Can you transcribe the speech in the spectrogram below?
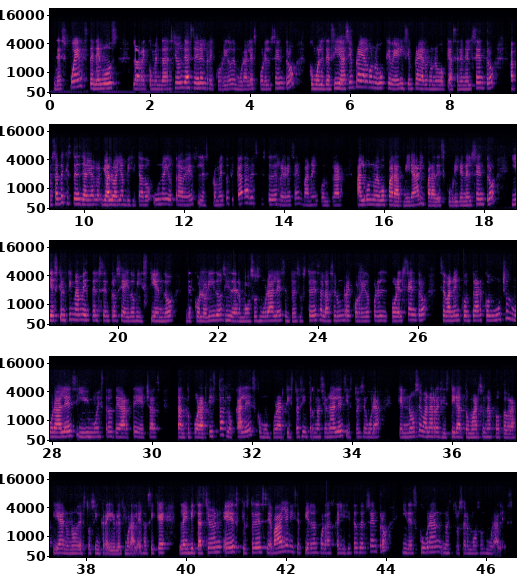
Después tenemos la recomendación de hacer el recorrido de murales por el centro. Como les decía, siempre hay algo nuevo que ver y siempre hay algo nuevo que hacer en el centro. A pesar de que ustedes ya, ya, lo, ya lo hayan visitado una y otra vez, les prometo que cada vez que ustedes regresen van a encontrar algo nuevo para admirar y para descubrir en el centro. Y es que últimamente el centro se ha ido vistiendo de coloridos y de hermosos murales. Entonces ustedes al hacer un recorrido por el, por el centro se van a encontrar con muchos murales y muestras de arte hechas tanto por artistas locales como por artistas internacionales y estoy segura que no se van a resistir a tomarse una fotografía en uno de estos increíbles murales. Así que la invitación es que ustedes se vayan y se pierdan por las callecitas del centro y descubran nuestros hermosos murales.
